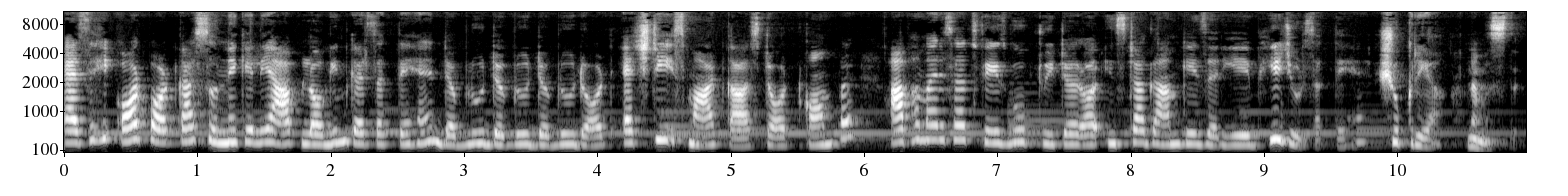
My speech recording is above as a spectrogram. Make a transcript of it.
ऐसे ही और पॉडकास्ट सुनने के लिए आप लॉग इन कर सकते हैं www.htsmartcast.com पर। आप हमारे साथ फेसबुक ट्विटर और इंस्टाग्राम के ज़रिए भी जुड़ सकते हैं। शुक्रिया। नमस्ते।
